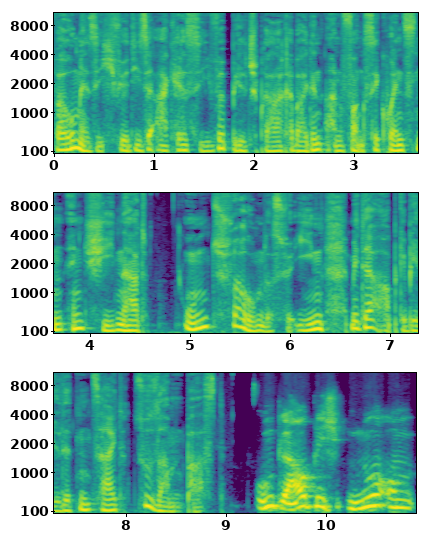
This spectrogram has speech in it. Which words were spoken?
warum er sich für diese aggressive Bildsprache bei den Anfangssequenzen entschieden hat und warum das für ihn mit der abgebildeten Zeit zusammenpasst. Unglaublich, nur um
